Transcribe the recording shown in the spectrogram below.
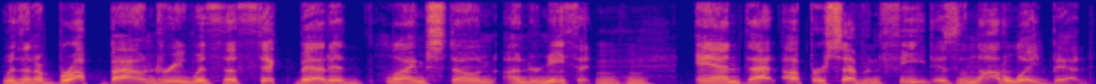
with an abrupt boundary with the thick bedded limestone underneath it. Mm-hmm. And that upper seven feet is the nautiloid bed.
